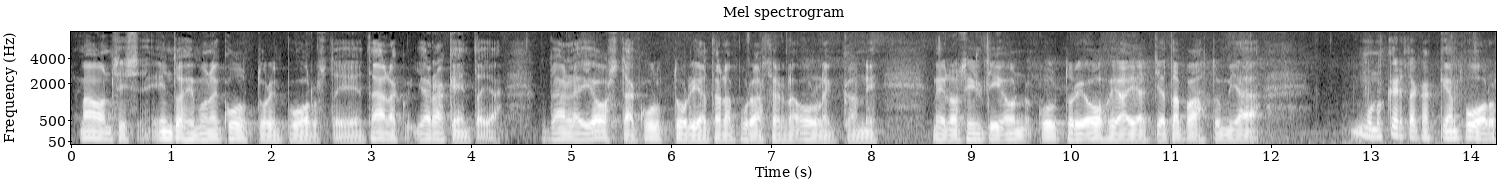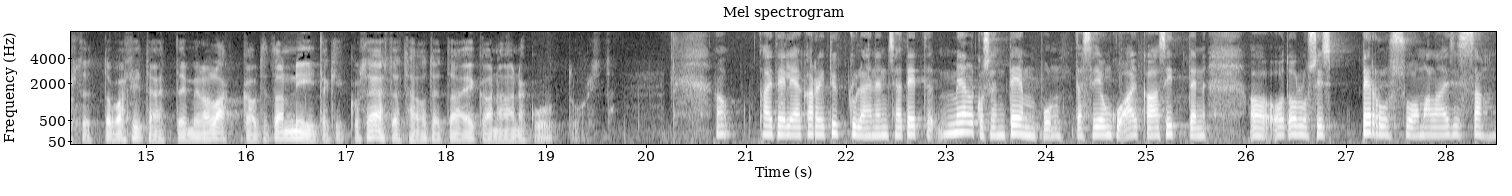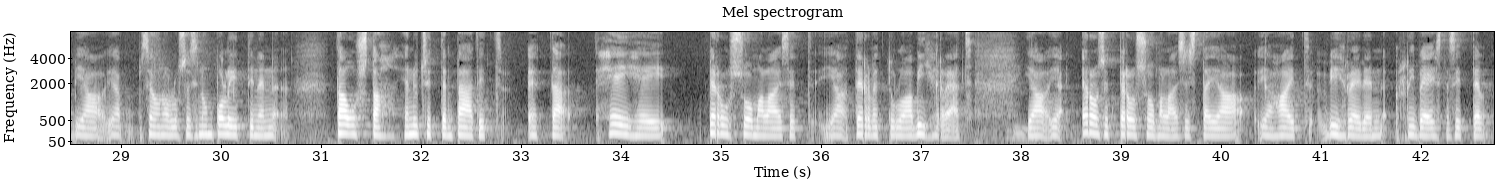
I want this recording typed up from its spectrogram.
mä oon siis intohimoinen kulttuurin puolustaja ja, täällä, ja rakentaja. Kun täällä ei ole sitä kulttuuria täällä Puraserra ollenkaan, niin meillä on silti on kulttuuriohjaajat ja tapahtumia. Mun on kerta kaikkiaan puolustettava sitä, että meillä lakkauteta niitäkin, kun säästöthän otetaan ekana aina kulttuurista. No, taiteilija Kari Tykkyläinen, sä teet melkoisen tempun tässä jonkun aikaa sitten. Oot ollut siis perussuomalaisissa ja, ja se on ollut se sinun poliittinen tausta ja nyt sitten päätit, että hei hei perussuomalaiset ja tervetuloa vihreät. Ja, ja erosit perussuomalaisista ja, ja hait vihreiden riveistä sitten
